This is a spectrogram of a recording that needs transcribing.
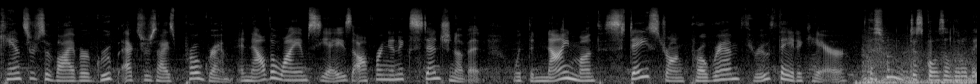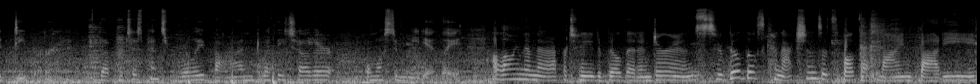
cancer survivor group exercise program, and now the YMCA is offering an extension of it with the nine month Stay Strong program through ThedaCare. This one just goes a little bit deeper. The participants really bond with each other almost immediately. Allowing them that opportunity to build that endurance, to build those connections, it's about that mind body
